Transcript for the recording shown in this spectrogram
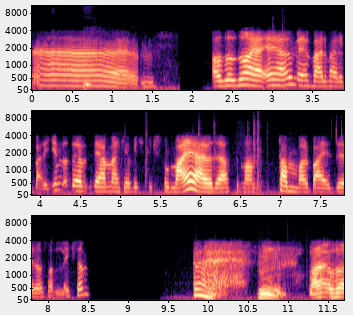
Uh, altså, nå er jeg, jeg er jo med i Verv her i Bergen, og det, det jeg merker er viktigst for meg, er jo det at man samarbeider og sånn, liksom. Hmm. Nei, altså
